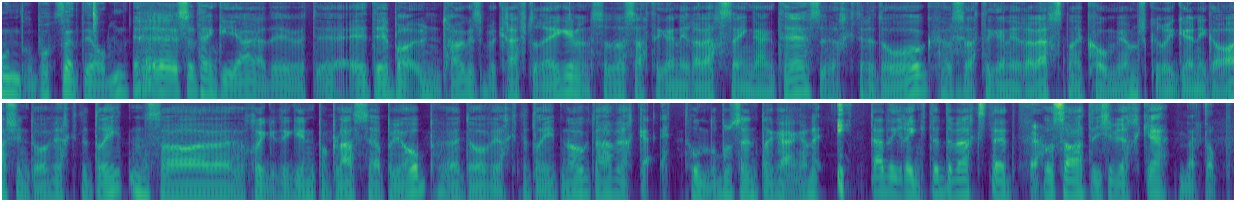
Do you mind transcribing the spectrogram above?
100% i orden. Eh, Så tenker jeg, ja, ja, det er, et, eh, det er bare unntaket som bekrefter regelen. Så da satte jeg den i revers en gang til, så virket det da òg. Og så satte jeg den i revers når jeg kom hjem, skulle rygge den i garasjen. Da virket driten. Så rygget jeg inn på plass her på jobb. eh, Da virket driten òg. Det har virka 100 av gangene etter at jeg ringte til verksted og sa at det ikke virker. Nettopp.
